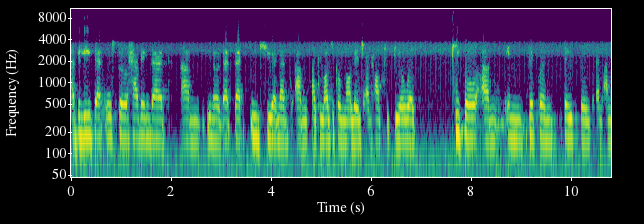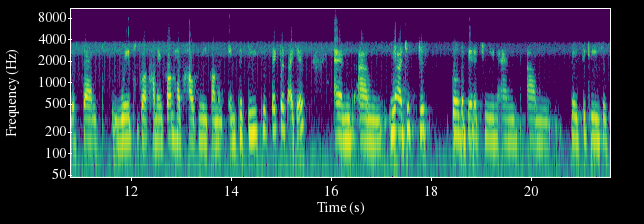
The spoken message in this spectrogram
I believe that also having that, um, you know, that, that EQ and that um, psychological knowledge on how to deal with people um, in different spaces and understand where people are coming from has helped me from an empathy perspective, I guess. And um, yeah, just just build a better team and um, basically just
